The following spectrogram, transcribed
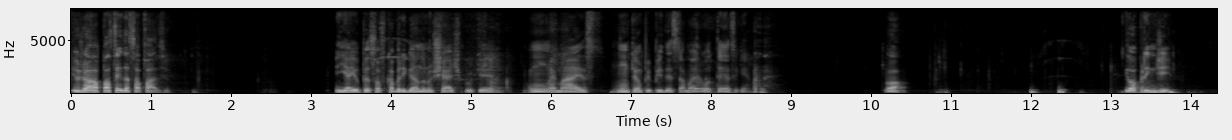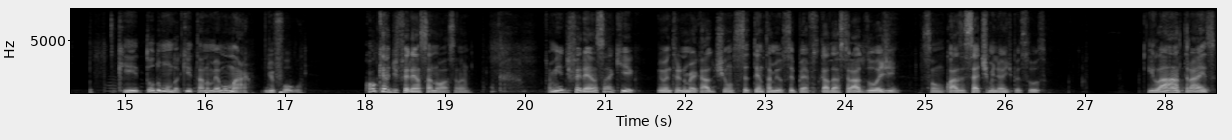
eu já passei dessa fase. E aí o pessoal fica brigando no chat, porque um é mais, um tem um pipi desse tamanho, o outro tem esse aqui. Ó. Eu aprendi que todo mundo aqui tá no mesmo mar de fogo. Qual que é a diferença nossa, né? A minha diferença é que eu entrei no mercado, tinha uns 70 mil CPFs cadastrados, hoje são quase 7 milhões de pessoas. E lá atrás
